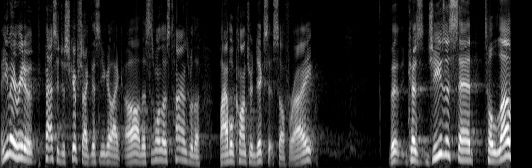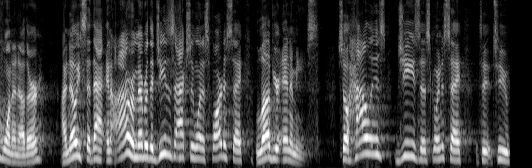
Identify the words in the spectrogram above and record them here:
Now, you may read a passage of scripture like this and you go like, oh, this is one of those times where the Bible contradicts itself, right? Because Jesus said to love one another. I know he said that. And I remember that Jesus actually went as far to say, love your enemies. So, how is Jesus going to say to, to,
